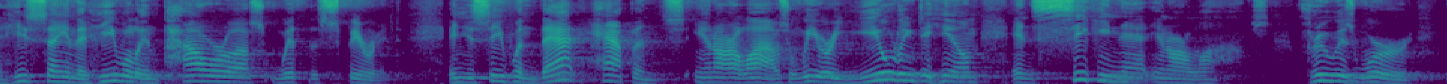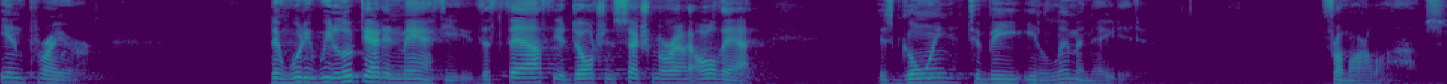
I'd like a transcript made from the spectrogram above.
And he's saying that he will empower us with the Spirit. And you see, when that happens in our lives, when we are yielding to him and seeking that in our lives through his word in prayer, then what we looked at in Matthew, the theft, the adultery, the sexual morality, all that, is going to be eliminated from our lives.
